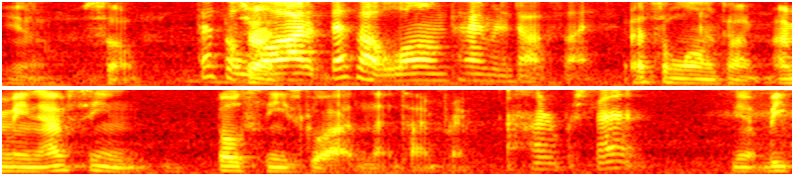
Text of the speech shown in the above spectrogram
You know, so. That's a Sorry. lot. That's a long time in a dog's life. That's a long time. I mean, I've seen both knees go out in that time frame. 100%. You know, be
